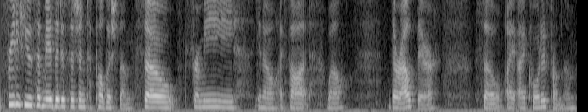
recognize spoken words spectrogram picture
Frida Hughes had made the decision to publish them. So for me, you know, I thought, well, they're out there, so I, I quoted from them.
